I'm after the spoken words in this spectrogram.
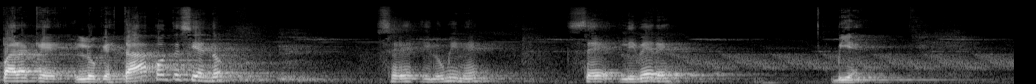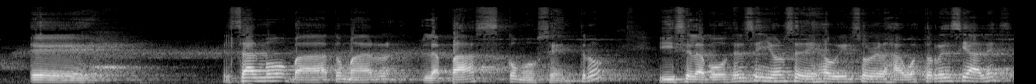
para que lo que está aconteciendo se ilumine, se libere bien. Eh, el Salmo va a tomar la paz como centro y dice, la voz del Señor se deja oír sobre las aguas torrenciales,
